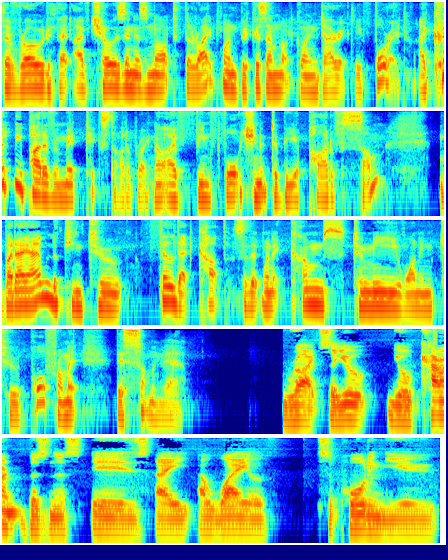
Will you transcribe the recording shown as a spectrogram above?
the road that I've chosen is not the right one because I'm not going directly for it. I could be part of a medtech startup right now. I've been fortunate to be a part of some, but I am looking to fill that cup so that when it comes to me wanting to pour from it, there's something there. Right. So you're your current business is a, a way of supporting you,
